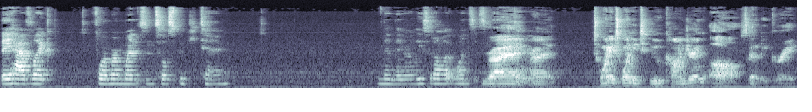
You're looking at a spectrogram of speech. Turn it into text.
they have like four more months until spooky time. And then they release it all at once. It's Right, right. 2022 Conjuring? Oh, it's gonna be great.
